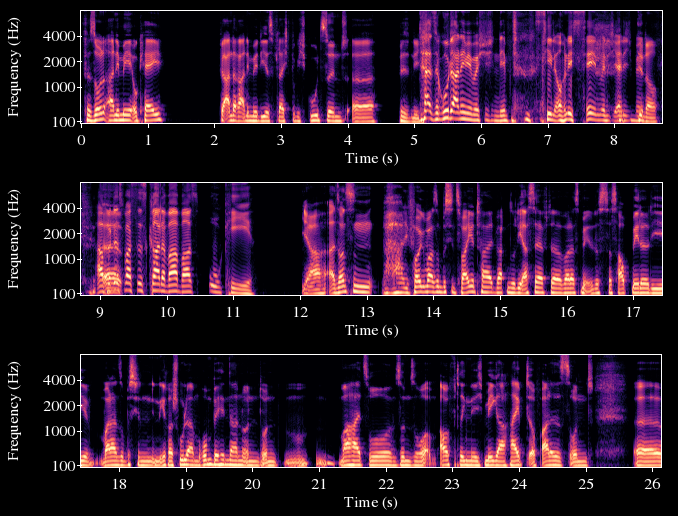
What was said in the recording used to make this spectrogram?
für so ein Anime okay, für andere Anime, die es vielleicht wirklich gut sind, äh, bitte nicht. Also gute Anime möchte ich in dem Stil auch nicht sehen, wenn ich ehrlich bin. Genau. Aber für Äh, das, was das gerade war, war es okay. Ja, ansonsten, ah, die Folge war so ein bisschen zweigeteilt. Wir hatten so die erste Hälfte, war das, das, das Hauptmädel, die war dann so ein bisschen in ihrer Schule am Rumbehindern und, und war halt so, so, so aufdringlich, mega hyped auf alles und äh,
